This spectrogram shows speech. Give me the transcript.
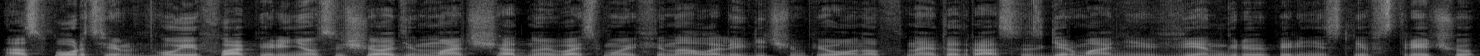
О спорте. УЕФА перенес еще один матч 1-8 финала Лиги чемпионов. На этот раз из Германии в Венгрию перенесли встречу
